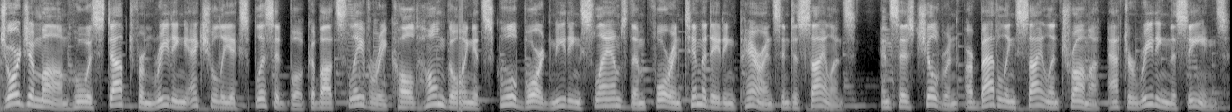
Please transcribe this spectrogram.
Georgia mom who was stopped from reading actually explicit book about slavery called Homegoing at school board meeting slams them for intimidating parents into silence and says children are battling silent trauma after reading the scenes.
